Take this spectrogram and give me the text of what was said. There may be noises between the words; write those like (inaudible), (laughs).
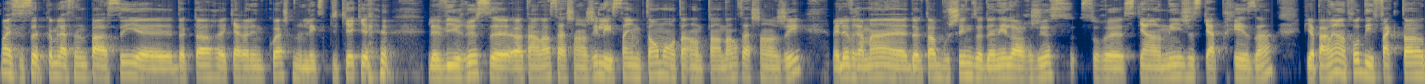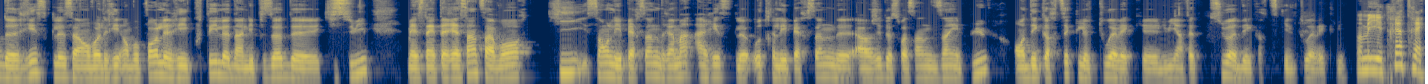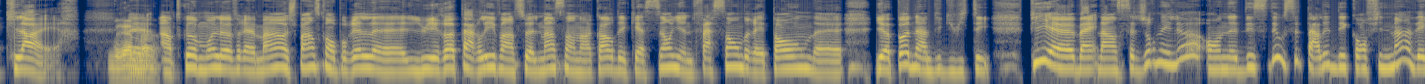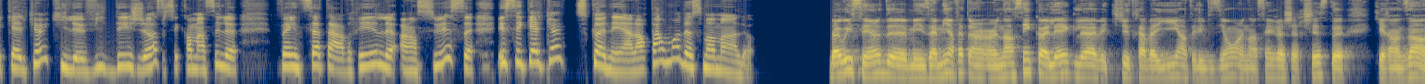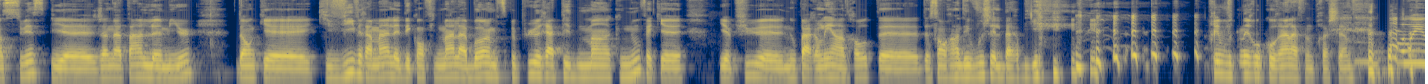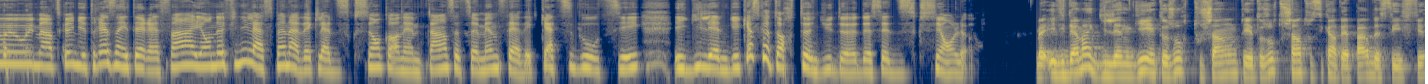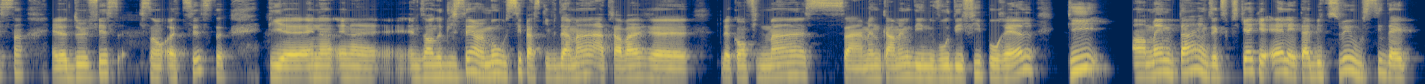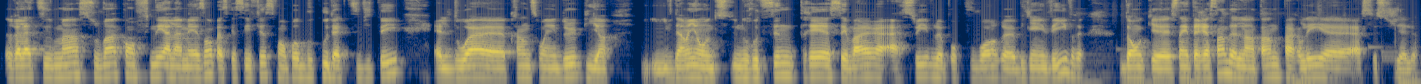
Oui, c'est ça. Comme la semaine passée, euh, docteur Caroline Quash nous l'expliquait que (laughs) le virus euh, a tendance à changer, les symptômes ont, tendance à changer. Mais là, vraiment, euh, docteur Boucher nous a donné leur juste sur ce qui en est jusqu'à présent. Puis il a parlé entre autres des facteurs de risque. Là, ça, on, va le on va pouvoir le réécouter là, dans l'épisode qui suit. Mais c'est intéressant de savoir qui sont les personnes vraiment à risque, là, outre les personnes âgées de 70 ans et plus. On décortique le tout avec euh, lui. En fait, tu as décortiqué le tout avec lui. mais il est très, très clair. Vraiment. Euh, en tout cas, moi, là, vraiment, je pense qu'on pourrait lui reparler éventuellement si on a encore des questions. Il y a une façon de répondre. Euh, il n'y a pas d'ambiguïté. Puis, ben, dans cette journée-là, on a décidé aussi de parler de déconfinement avec quelqu'un qui le vit déjà. C'est commencé le 27 avril en Suisse. Et c'est quelqu'un que tu connais. Alors, parle-moi de ce moment-là. Ben oui, c'est un de mes amis, en fait, un, ancien collègue là, avec qui j'ai travaillé en télévision, un ancien recherchiste euh, qui est rendu en Suisse, puis euh, Jonathan Lemieux, donc euh, qui vit vraiment le déconfinement là-bas un petit peu plus rapidement que nous, fait que il a pu nous parler entre autres de son rendez-vous chez le barbier. (laughs) vous tenir au courant la semaine prochaine. (laughs) Ah oui, oui, oui, mais en tout cas, il est très intéressant. Et on a fini la semaine avec la discussion qu'on aime tant. Cette semaine, c'était avec Cathy Gauthier et Guy Lenguet. Qu'est-ce que tu as retenu de, cette discussion-là? Bien, évidemment, Guylaine Gay est toujours touchante, puis elle est toujours touchante aussi quand elle parle de ses fils. Hein. Elle a deux fils qui sont autistes, puis euh, elle, nous en a glissé un mot aussi parce qu'évidemment, à travers euh, le confinement, ça amène quand même des nouveaux défis pour elle. Puis en même temps, il nous expliquait qu'elle est habituée aussi d'être relativement souvent confinée à la maison parce que ses fils font pas beaucoup d'activités. Elle doit euh, prendre soin d'eux, puis évidemment, ils ont une routine très sévère à, suivre pour pouvoir euh, bien vivre. Donc, euh, c'est intéressant de l'entendre parler à ce sujet-là.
